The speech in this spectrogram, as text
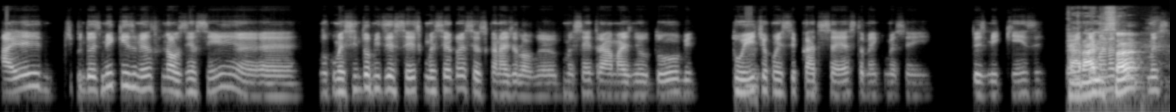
Aí, tipo, em 2015 mesmo, finalzinho assim, é, no começo de 2016, comecei a conhecer os canais de LoL. Eu comecei a entrar mais no YouTube. Twitch eu conheci por causa de CS também, comecei 2015. Eu entrei Caralho, só-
